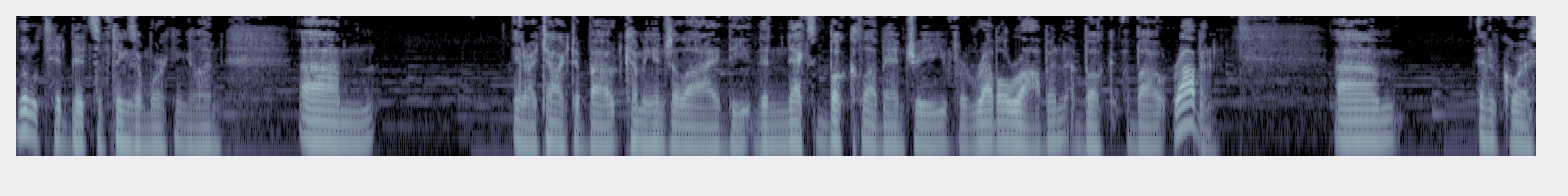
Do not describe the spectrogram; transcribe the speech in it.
little tidbits of things I'm working on. Um, you know, I talked about coming in July the the next book club entry for Rebel Robin, a book about Robin. Um, and of course,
